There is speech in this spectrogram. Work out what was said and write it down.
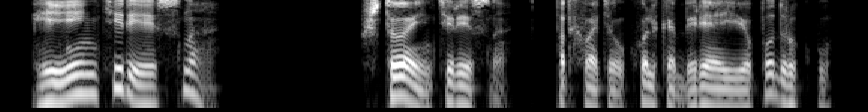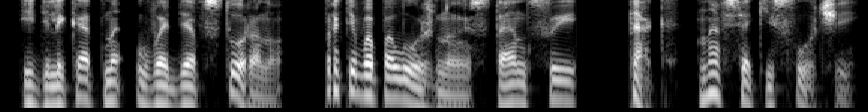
— И интересно. — Что интересно? — подхватил Колька, беря ее под руку и деликатно уводя в сторону, противоположную станции, так, на всякий случай.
